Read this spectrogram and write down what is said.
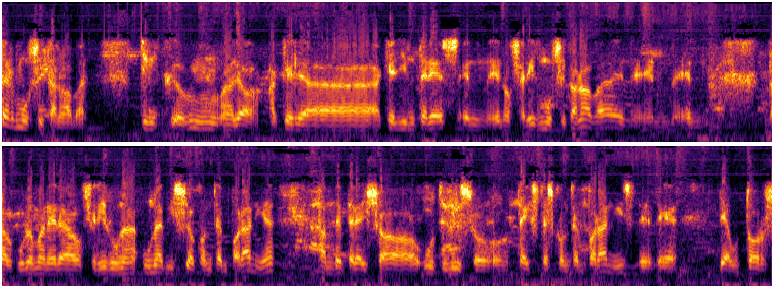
fer música nova. Tinc um, allò, aquella, aquell interès en, en oferir música nova, en, en, en d'alguna manera oferir una, una visió contemporània. També per això utilitzo textos contemporanis d'autors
